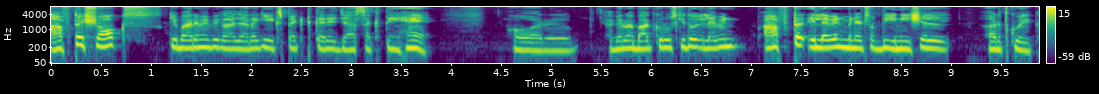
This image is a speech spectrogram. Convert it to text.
आफ्टर शॉक्स के बारे में भी कहा जा रहा है कि एक्सपेक्ट करे जा सकते हैं। और अगर मैं बात करूँ उसकी तो 11 after 11 minutes of the initial earthquake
